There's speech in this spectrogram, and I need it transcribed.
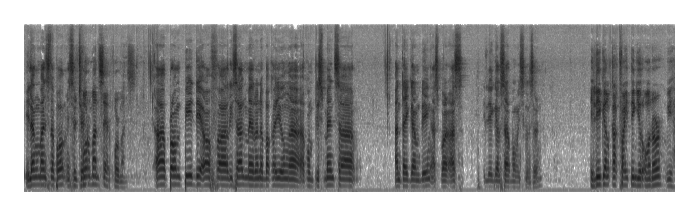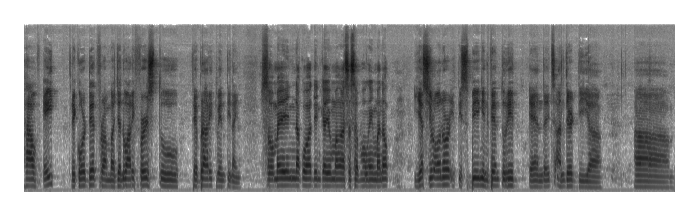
Ilang months na po, Mr. Chair? Four months, sir. Four months. Ah, from PD of ah, Rizal, meron na ba kayong ah, accomplishment sa anti-gambling as far as illegal sabong is concerned? Illegal cockfighting, Your Honor. We have eight recorded from uh, January 1st to February 29. So may nakuha din kayong mga sasabunging manok? Yes, Your Honor. It is being inventoried and it's under the uh, um,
